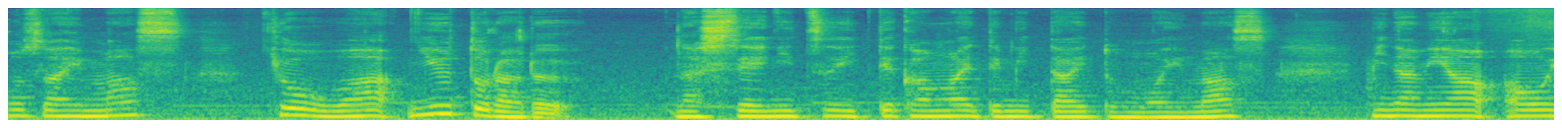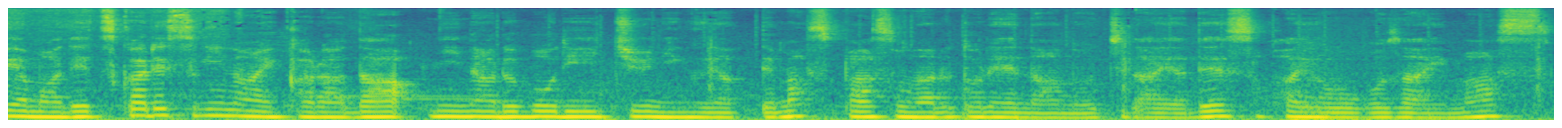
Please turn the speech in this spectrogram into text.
ございます。今日はニュートラルな姿勢について考えてみたいと思います。南青山で疲れすぎない体になるボディチューニングやってます。パーソナルトレーナーの内田彩です。おはようございます。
